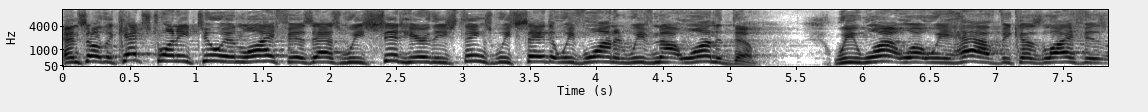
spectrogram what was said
and so the catch 22 in life is as we sit here, these things we say that we've wanted, we've not wanted them. We want what we have because life is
